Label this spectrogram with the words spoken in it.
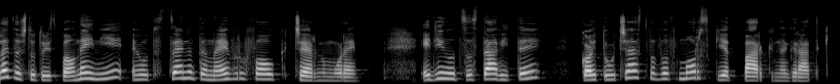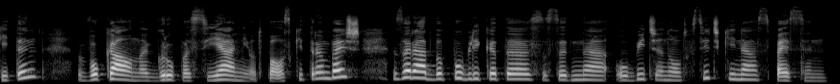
Следващото изпълнение е от сцената на Еврофолк Черно море. Един от съставите, който участва в морският парк на град Китен, вокална група Сияни от полски тръмбеж, зарадва публиката с една обичана от всички нас песен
